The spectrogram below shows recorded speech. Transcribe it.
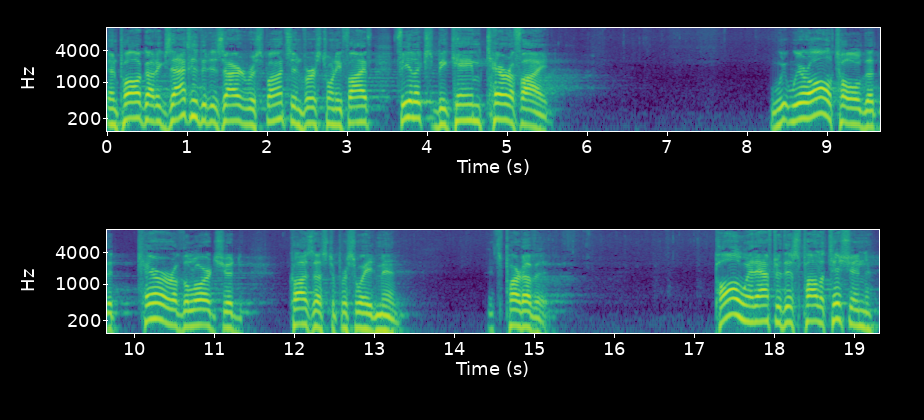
And Paul got exactly the desired response in verse 25. Felix became terrified. We, are all told that the terror of the Lord should cause us to persuade men. It's part of it. Paul went after this politician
